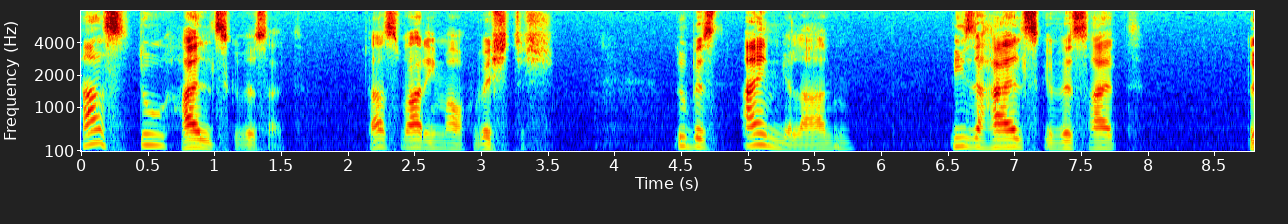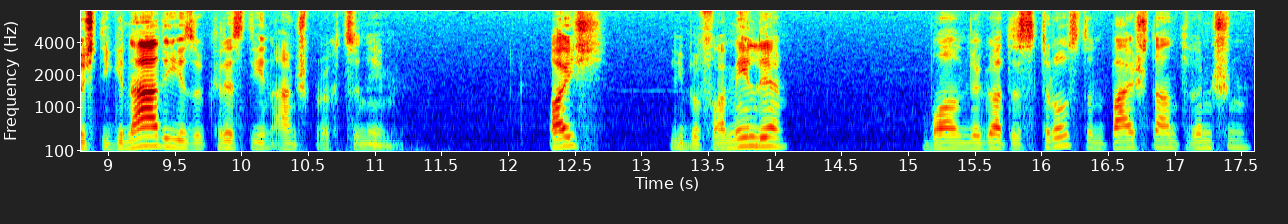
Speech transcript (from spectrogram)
Hast du Heilsgewissheit? Das war ihm auch wichtig. Du bist eingeladen, diese Heilsgewissheit durch die Gnade Jesu Christi in Anspruch zu nehmen. Euch, liebe Familie, wollen wir Gottes Trost und Beistand wünschen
